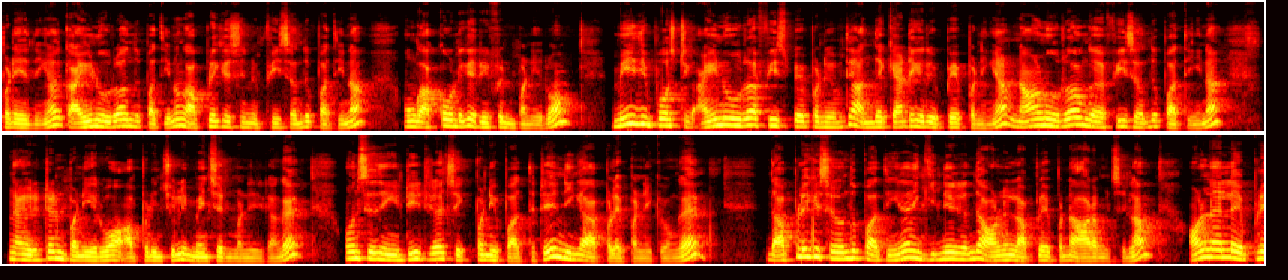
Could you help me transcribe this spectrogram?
பண்ணியிருந்தீங்கன்னா அதுக்கு ஐநூறுரூவா வந்து பார்த்தீங்கன்னா உங்கள் அப்ளிகேஷன் ஃபீஸ் வந்து பார்த்தீங்கன்னா உங்கள் அக்கௌண்ட்டுக்கே ரீஃபண்ட் பண்ணிடுவோம் மீதி போஸ்ட்டுக்கு ஐநூறுரூவா ஃபீஸ் பே பண்ணி அந்த கேட்டகரி பே பண்ணிங்கன்னா நானூறுரூவா உங்கள் ஃபீஸ் வந்து பார்த்தீங்கன்னா நாங்கள் ரிட்டர்ன் பண்ணிடுவோம் அப்படின்னு சொல்லி மென்ஷன் பண்ணியிருக்காங்க ஒன்ஸ் இது நீங்கள் டீட்டெயிலாக செக் பண்ணி பார்த்துட்டு நீங்கள் அப்ளை பண்ணிக்கோங்க. இந்த அப்ளிகேஷன் வந்து பார்த்தீங்கன்னா நீங்கள் இன்னிலேருந்து ஆன்லைனில் அப்ளை பண்ண ஆரம்பிச்சிடலாம். ஆன்லைனில் எப்படி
